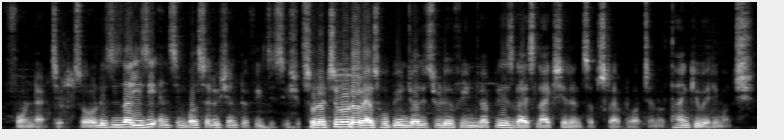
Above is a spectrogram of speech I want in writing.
phone that's it. So this is the easy and simple solution to fix this issue. So that's it today guys. Hope you enjoy this video. If you enjoy please guys like share and subscribe to our channel. Thank you very much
